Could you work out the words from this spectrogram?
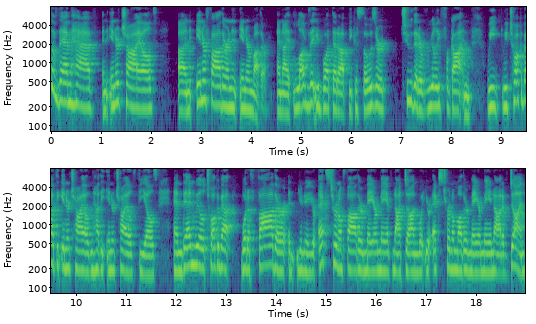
of them have an inner child, an inner father, and an inner mother. And I love that you brought that up because those are two that are really forgotten. We we talk about the inner child and how the inner child feels, and then we'll talk about what a father, you know, your external father may or may have not done, what your external mother may or may not have done.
